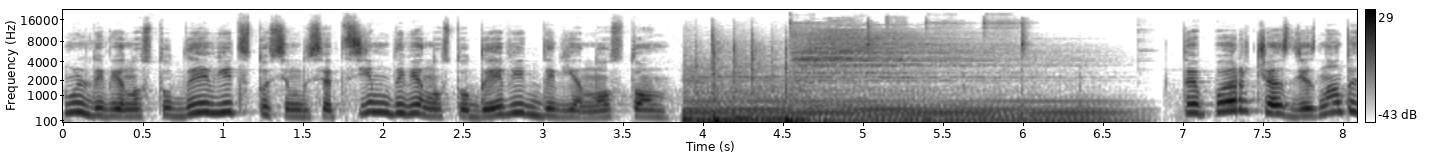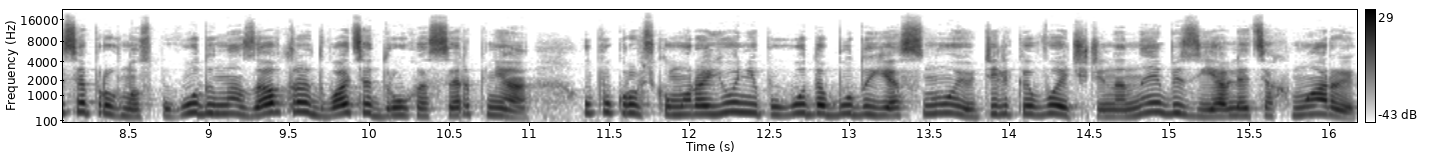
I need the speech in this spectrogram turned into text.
099 177 99 90. Тепер час дізнатися прогноз погоди на завтра, 22 серпня. У Покровському районі погода буде ясною, тільки ввечері на небі з'являться хмари.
